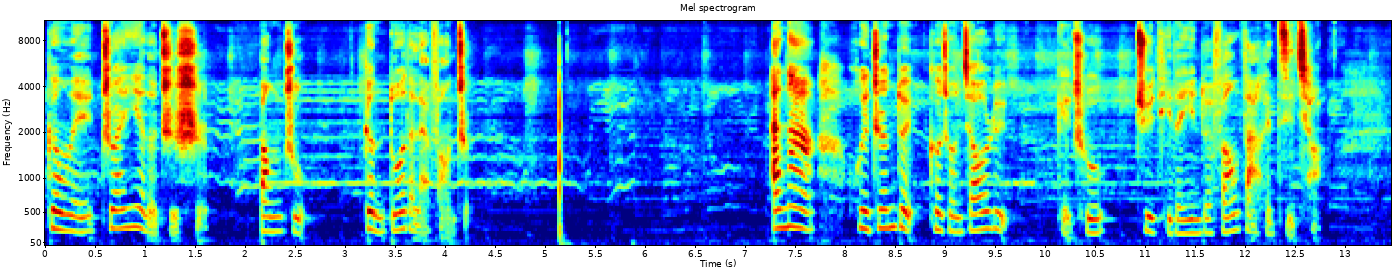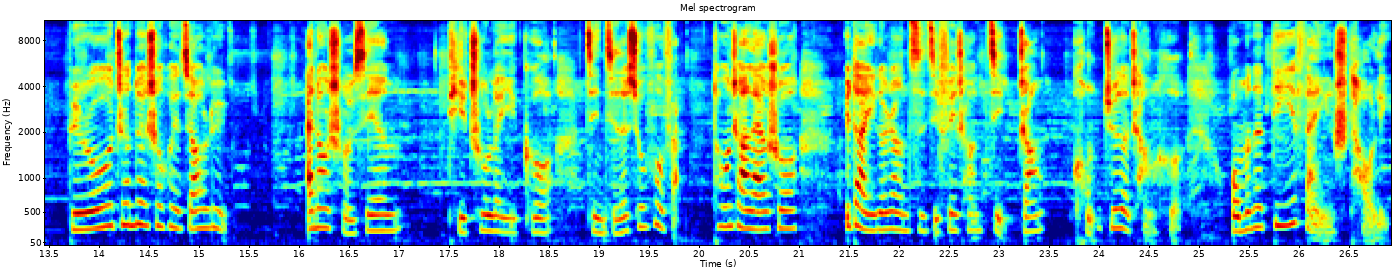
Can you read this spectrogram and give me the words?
更为专业的知识帮助更多的来访者。安娜会针对各种焦虑给出具体的应对方法和技巧，比如针对社会焦虑，安娜首先提出了一个紧急的修复法。通常来说。遇到一个让自己非常紧张、恐惧的场合，我们的第一反应是逃离。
